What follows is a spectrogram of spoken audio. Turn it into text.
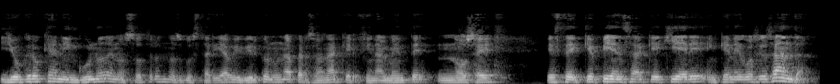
Y yo creo que a ninguno de nosotros nos gustaría vivir con una persona que finalmente no sé este, qué piensa, qué quiere, en qué negocios anda.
